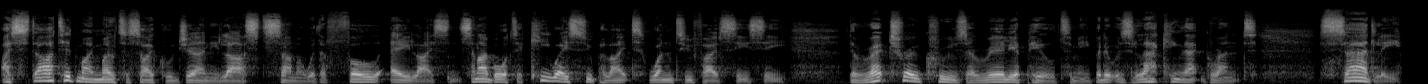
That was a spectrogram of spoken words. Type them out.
I started my motorcycle journey last summer with a full A license and I bought a Keeway Superlight 125cc. The retro cruiser really appealed to me, but it was lacking that grunt. Sadly,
